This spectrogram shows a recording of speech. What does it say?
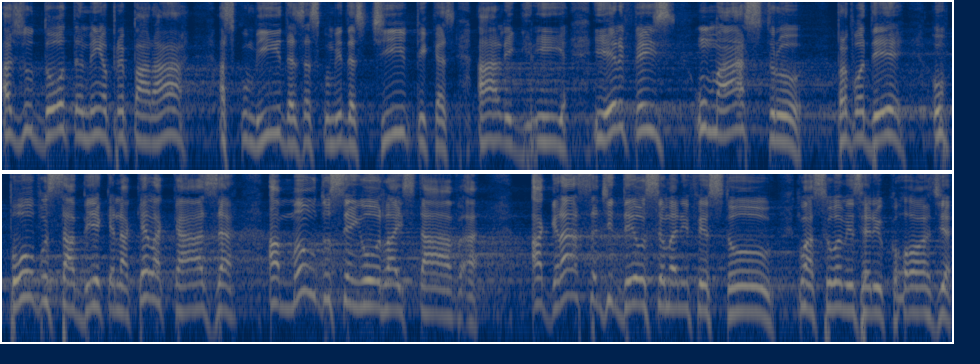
ajudou também a preparar as comidas, as comidas típicas, a alegria. E ele fez um mastro para poder o povo saber que naquela casa a mão do Senhor lá estava a graça de Deus se manifestou com a sua misericórdia,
